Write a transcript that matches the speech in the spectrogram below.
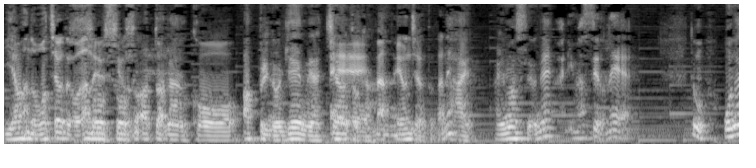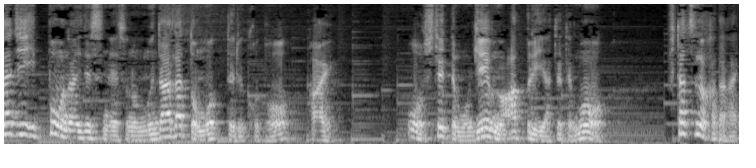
山登っちゃうとかわかんないですけど、そうそうそう。あとはなんかこう、アプリのゲームやっちゃうとか。えー漫画読んじゃうとかね。はい。ありますよね。ありますよね。でも、同じ、一方同じですね、その無駄だと思ってることはい。をしてても、ゲームのアプリやってても、二つの方が、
